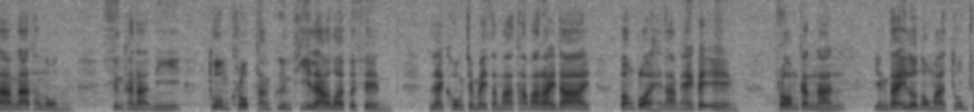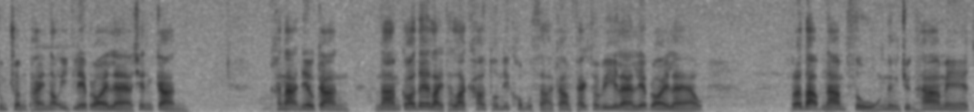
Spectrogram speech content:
น้ำหน้าถนน ซึ่งขณะนี้ ท่วมครบทั้งพื้นที่แล้ว100%และคงจะไม่สามารถทำอะไรได้ ต้องปล่อยให้น้ำแห้งไปเอง พร้อมกันนั้นยังได้ล้นออกมาท่วมชุมชนภายนอกอีกเรียบร้อยแล้ว เช่นกัน ขณะเดียวกันน้ำก็ได้ไหลทะลักเข้าท่วมนิคมอุตสาหกรรม Factory Land เรียบร้อยแล้ว ระดับน้ำสูง 1.5 เมตร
